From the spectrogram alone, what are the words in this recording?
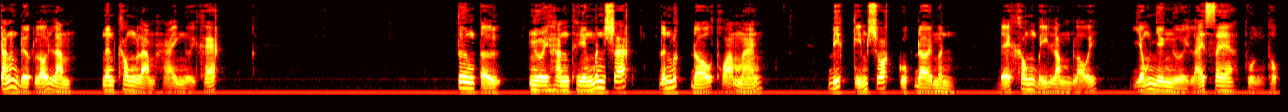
tránh được lỗi lầm, nên không làm hại người khác. Tương tự, người hành thiền minh sát đến mức độ thỏa mãn, biết kiểm soát cuộc đời mình để không bị lầm lỗi, giống như người lái xe thuần thục.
